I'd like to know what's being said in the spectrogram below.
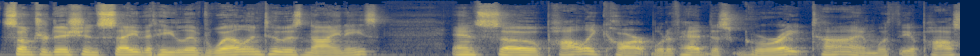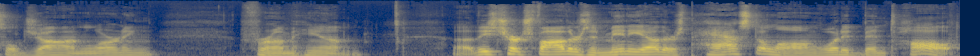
Some traditions say that he lived well into his 90s, and so Polycarp would have had this great time with the Apostle John learning from him. Uh, these church fathers and many others passed along what had been taught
